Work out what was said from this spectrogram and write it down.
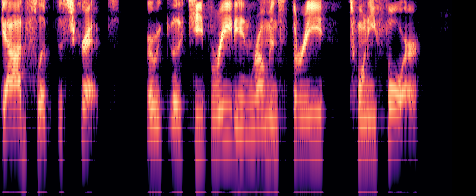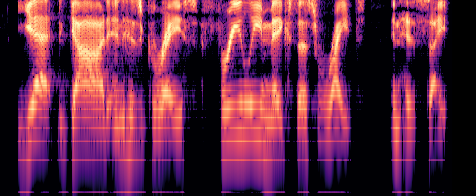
God flipped the script. Or we, let's keep reading Romans 3 24. Yet God, in his grace, freely makes us right in his sight.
